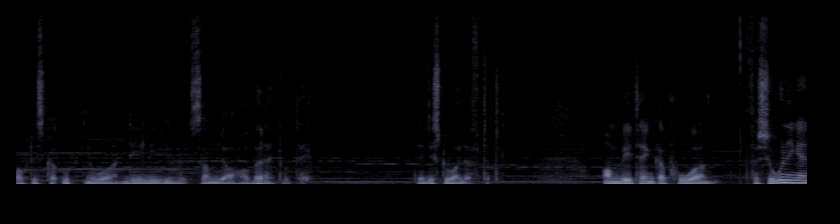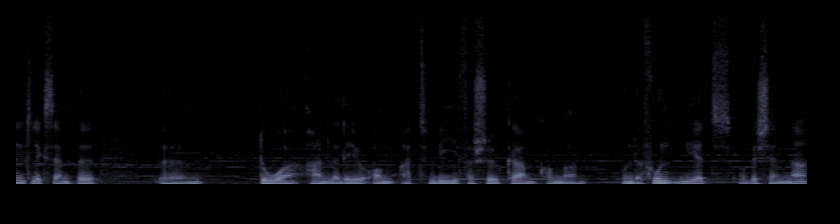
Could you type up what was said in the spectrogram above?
och du ska uppnå det liv som jag har berättat åt dig. Det är det stora löftet. Om vi tänker på försoningen till exempel, eh, då handlar det ju om att vi försöker komma underfund med och bekänna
